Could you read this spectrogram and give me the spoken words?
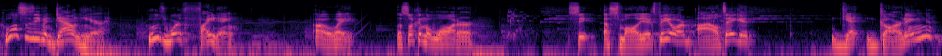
Who else is even down here? Who's worth fighting? Oh, wait. Let's look in the water. See, a small EXP orb. I'll take it. Get guarding?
